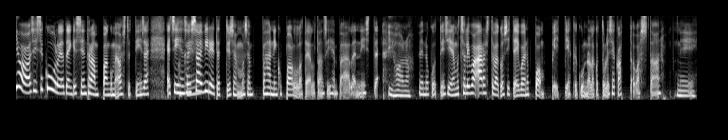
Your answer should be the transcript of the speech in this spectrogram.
Joo, siis se kuului jotenkin siihen tramppaan, kun me ostettiin se. Että siihen okay. sai viritettyä semmoisen vähän niin kuin palloteltan siihen päälle, niin sitten Ihana. me nukuttiin siinä. Mutta se oli vaan ärsyttävää, kun sitten ei voinut pomppia tiedätkö, kunnolla, kun tuli se katto vastaan. Niin.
